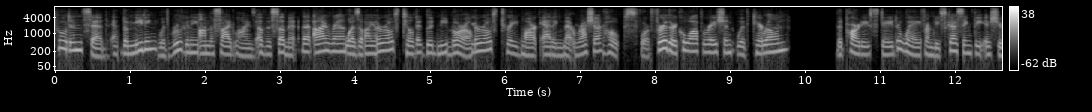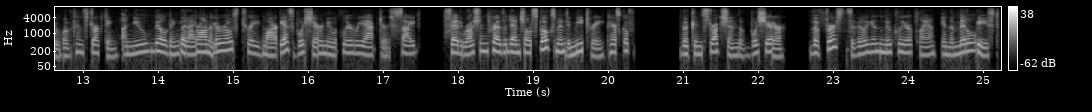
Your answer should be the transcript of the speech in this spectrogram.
Putin said at the meeting with Rouhani on the sidelines of the summit that Iran was a Euros tilde good Euros trademark adding that Russia hopes for further cooperation with Tehran. The parties stayed away from discussing the issue of constructing a new building at Iran Euros trademark's Bushehr nuclear reactor site, said Russian presidential spokesman Dmitry Peskov. The construction of Bushehr, the first civilian nuclear plant in the Middle East,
